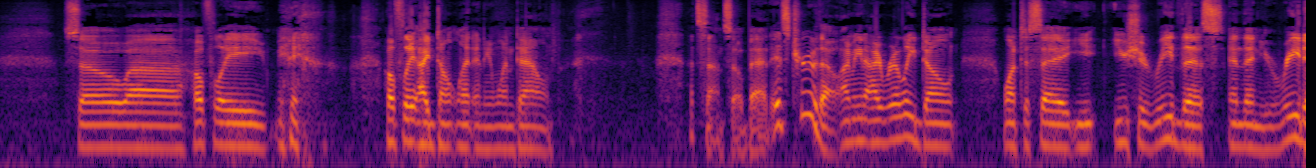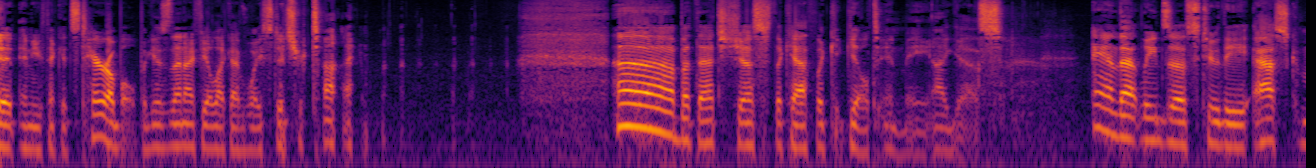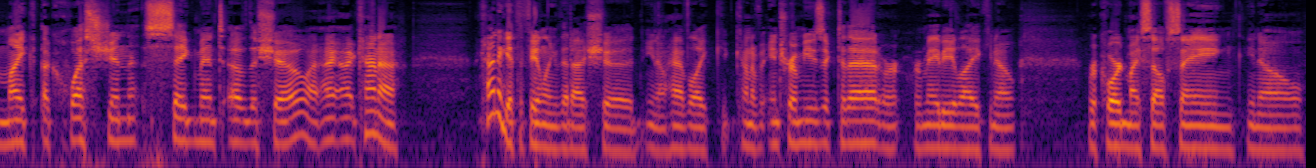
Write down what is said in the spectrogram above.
so uh, hopefully, hopefully I don't let anyone down. that sounds so bad. It's true though. I mean, I really don't want to say you, you should read this and then you read it and you think it's terrible because then I feel like I've wasted your time. Ah, but that's just the Catholic guilt in me, I guess. And that leads us to the Ask Mike a Question segment of the show. I kind of kind of get the feeling that I should, you know, have like kind of intro music to that, or or maybe like you know, record myself saying, you know,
